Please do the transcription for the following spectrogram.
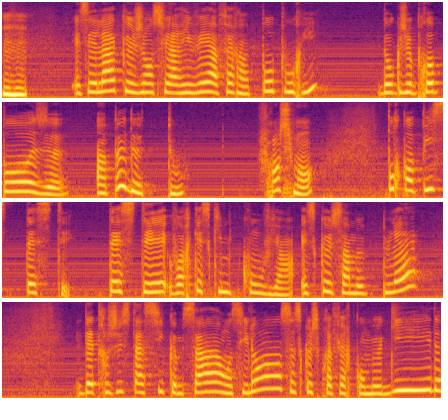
Mhm. Et c'est là que j'en suis arrivée à faire un pot pourri. Donc, je propose un peu de tout, franchement, pour qu'on puisse tester. Tester, voir qu'est-ce qui me convient. Est-ce que ça me plaît d'être juste assis comme ça en silence Est-ce que je préfère qu'on me guide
